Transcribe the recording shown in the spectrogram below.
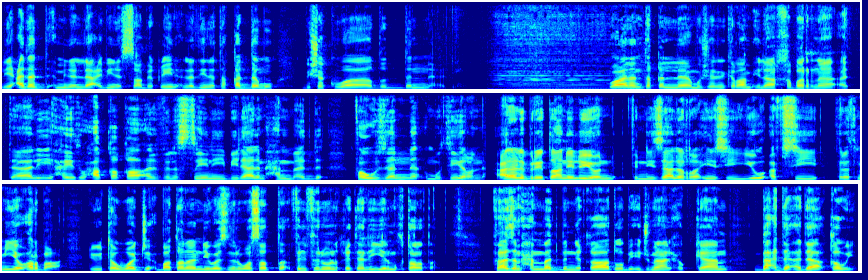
لعدد من اللاعبين السابقين الذين تقدموا بشكوى ضد النادي. وننتقل مشاهدينا الكرام إلى خبرنا التالي حيث حقق الفلسطيني بلال محمد فوزا مثيرا. على البريطاني ليون في النزال الرئيسي UFC 304 ليتوج بطلا لوزن الوسط في الفنون القتالية المختلطة. فاز محمد بالنقاط وبإجماع الحكام بعد أداء قوي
